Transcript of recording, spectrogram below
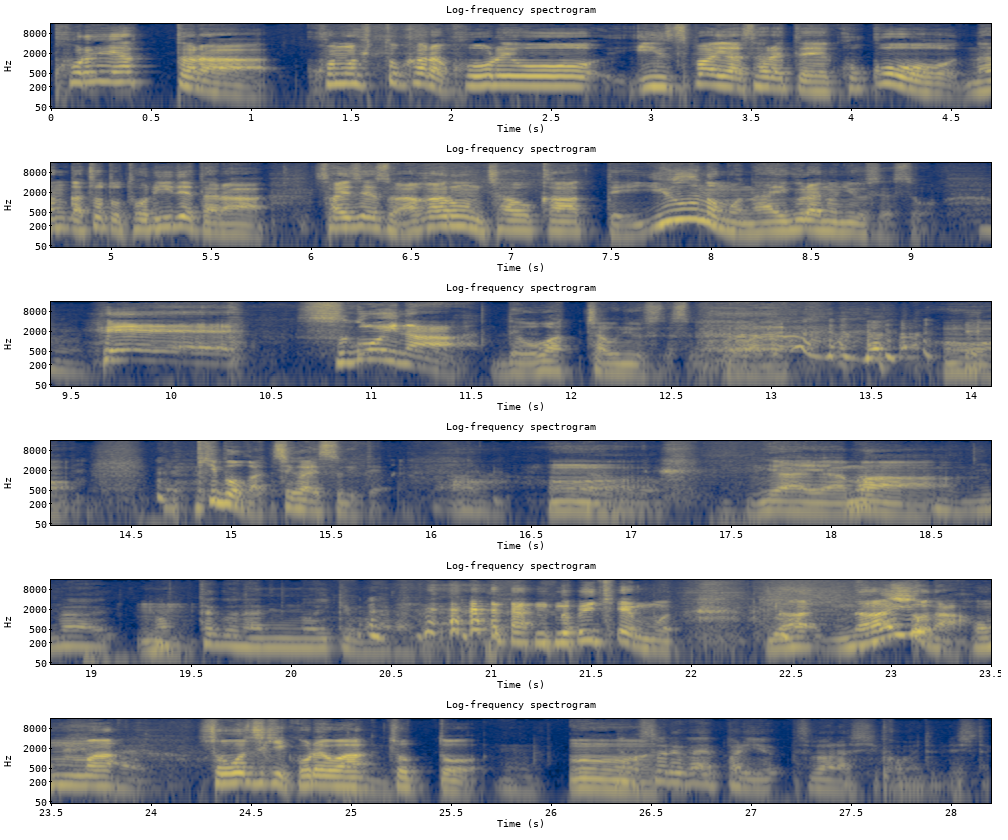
これやったら、この人からこれをインスパイアされて、ここをなんかちょっと取り入れたら、再生数上がるんちゃうかっていうのもないぐらいのニュースですよ。へえ、すごいなで終わっちゃうニュースですよ、これはね。うん。規模が違いすぎて。うん。いやいや、まあ、今全く何の意見もなかった、何の意見もな、ないよな、ほんま。はい正直これはちょっと、うん。でもそれがやっぱり素晴らしいコメントでした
